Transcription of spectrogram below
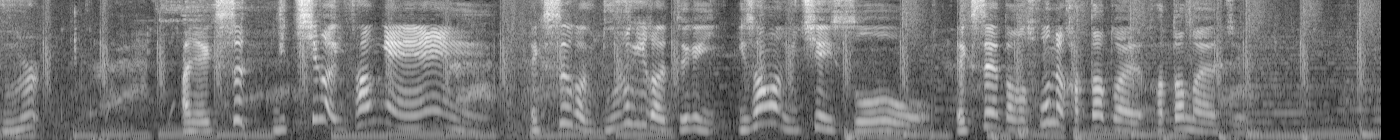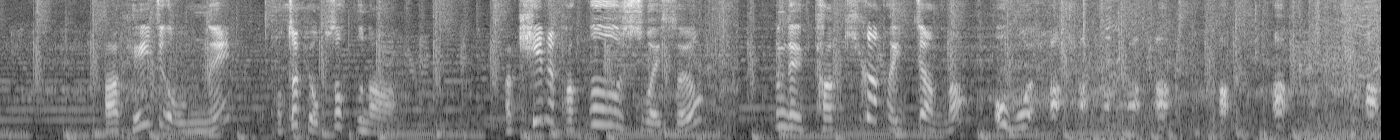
눌. 아니, X 위치가 이상해. X가 누르기가 되게 이- 이상한 위치에 있어. X에다가 손을 갖다 놔야, 갖다 놔야지. 아, 게이지가 없네? 어차피 없었구나. 아, 키를 바꿀 수가 있어요? 근데 다 키가 다 있지 않나? 어, 뭐야. 아, 아, 아, 아, 아, 아, 아, 아.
